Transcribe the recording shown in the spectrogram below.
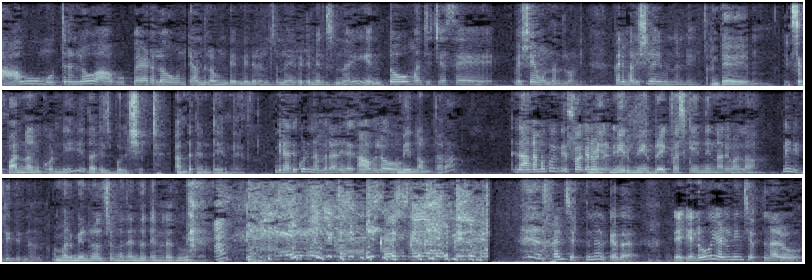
ఆవు మూత్రంలో ఆవు పేడలో ఉంటే అందులో ఉండే మినరల్స్ ఉన్నాయి విటమిన్స్ ఉన్నాయి ఎంతో మంచి చేసే విషయం ఉంది అందులోని. కానీ మనిషిలో ఏముందండి? అంటే ఇట్స్ ఎ పన్ అనుకోండి దట్ ఈస్ బుల్షిట్ అంతకంటే ఏం లేదు. మీరు అది కూడా నమ్మరా? ఆవులో మీరు నమ్ముతారా? నా నమ్మకం. మీరు మీరు బ్రేక్ఫాస్ట్ ఏం తిన్నారు ఇవాళ? నేను ఇడ్లీ తిన్నాను. మరి మినరల్స్ ఉన్నది ఎందుకు తినలేదు? కానీ చెప్తున్నారు కదా. ఎన్నో ఏళ్ళ నుంచి చెప్తున్నారు.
